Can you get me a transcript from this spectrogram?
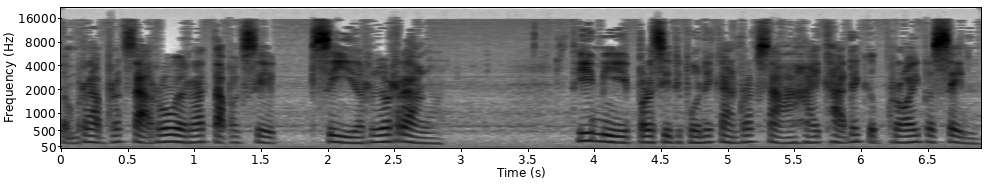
สำหรับรักษาโรคไวรัสตับอักเสบ C เรื้อรัง ที่มีประสิทธิผลในการรักษาหายขาดได้เกือบร้อยเปอร์เซ็นต์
